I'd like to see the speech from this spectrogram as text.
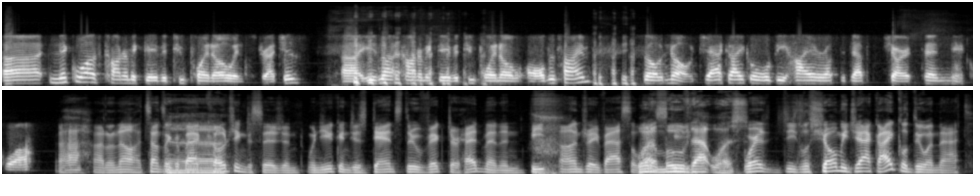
Uh, Nick was Connor McDavid 2.0 in stretches. Uh, he's not Connor McDavid 2.0 all the time. So, no, Jack Eichel will be higher up the depth chart than Nick Waugh. Uh, I don't know. It sounds like a bad uh, coaching decision when you can just dance through Victor Hedman and beat Andrei Vasilevskiy. What a move that was! Where did you show me Jack Eichel doing that?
